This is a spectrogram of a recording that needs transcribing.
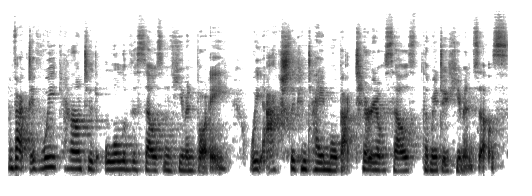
in fact, if we counted all of the cells in the human body, we actually contain more bacterial cells than we do human cells.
